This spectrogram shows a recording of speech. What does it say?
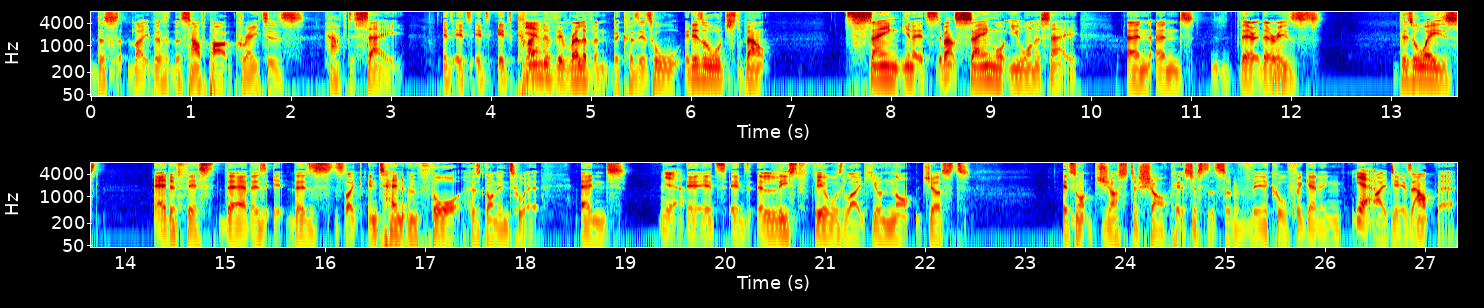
the like the, the South Park creators have to say, it, it's it's it's kind Yeah. of irrelevant because it's all it is all just about saying you know it's about saying what you want to say, and and there there Mm. is there's always edifice there. There's it, there's like intent and thought has gone into it, and Yeah. it, it's it at least feels like you're not just it's not just a shock. It's just a sort of vehicle for getting Yeah. ideas out there.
